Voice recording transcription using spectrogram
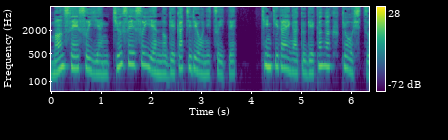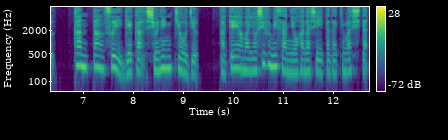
慢性膵炎、急性膵炎の外科治療について、近畿大学外科学教室肝胆膵外科主任教授竹山義文さんにお話しいただきました。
